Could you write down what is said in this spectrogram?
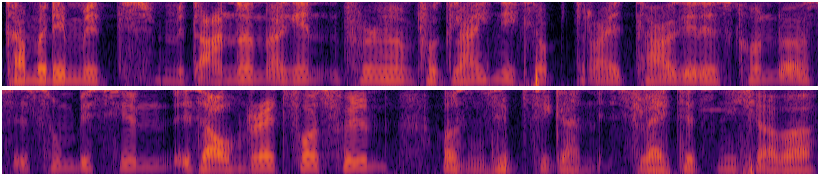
Kann man den mit, mit anderen Agenten-Thrillern vergleichen? Ich glaube, Drei Tage des Condors ist so ein bisschen, ist auch ein Redford-Film aus den 70ern. Ist vielleicht jetzt nicht, aber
